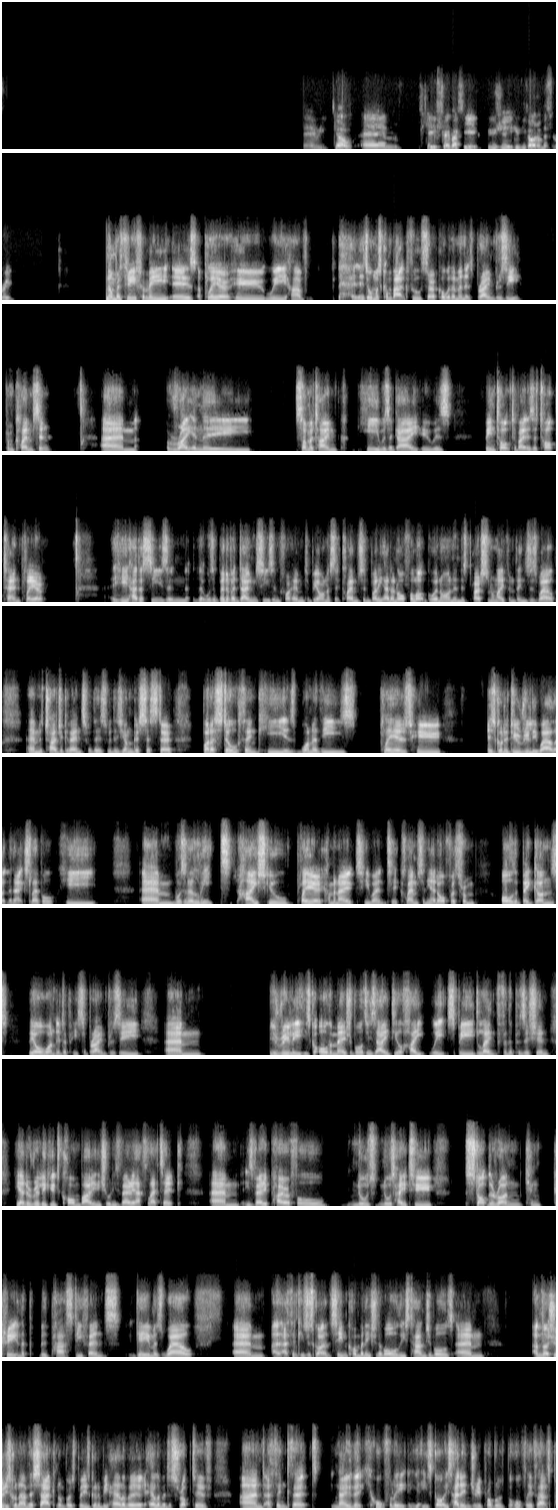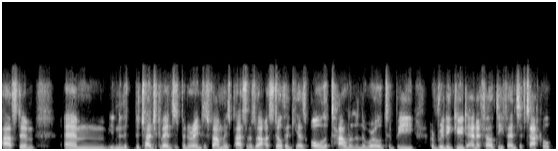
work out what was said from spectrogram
There we go. Um, Steve, straight back to you. Who's you? Who you got number three? Number three for me is a player who we have. It's almost come back full circle with him, and it's Bryan Bresee from Clemson. Um, right in the summertime, he was a guy who was being talked about as a top 10 player. He had a season that was a bit of a down season for him, to be honest, at Clemson, but he had an awful lot going on in his personal life and things as well. Um, the tragic events with his with his younger sister. But I still think he is one of these players who is going to do really well at the next level. He um, was an elite high school player coming out. He went to Clemson. He had offers from all the big guns. They all wanted a piece of Bryan Bresee. Um, you really, he's got all the measurables. His ideal height, weight, speed, length for the position. He had a really good combine. He showed he's very athletic. Um, he's very powerful. knows knows how to stop the run. Can creating the, the pass defense game as well. Um, I, I, think he's just got a same combination of all these tangibles. Um, I'm not sure he's going to have the sack numbers, but he's going to be hell of a hell of a disruptive. And I think that now that hopefully he's got he's had injury problems, but hopefully if that's past him, um, you know the, the tragic events has been around his family's passed him as well. I still think he has all the talent in the world to be a really good NFL defensive tackle.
